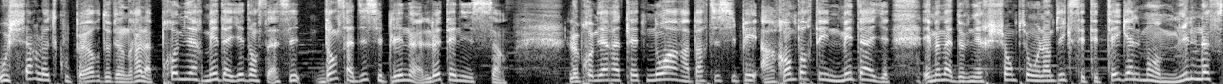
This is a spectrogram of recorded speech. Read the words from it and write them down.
où Charlotte Cooper deviendra la première médaillée dans sa, dans sa discipline, le tennis. Le premier athlète noir à participer à remporter une médaille et même à devenir champion olympique, c'était également en 1900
